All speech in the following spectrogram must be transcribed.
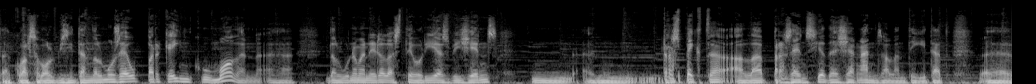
de qualsevol visitant del museu perquè incomoden eh, d'alguna manera les teories vigents mm, respecte a la presència de gegants a l'antiguitat. Eh,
